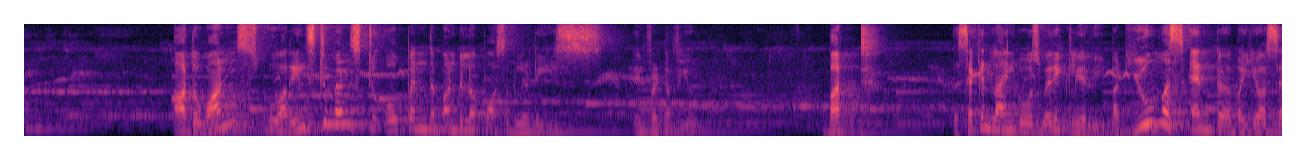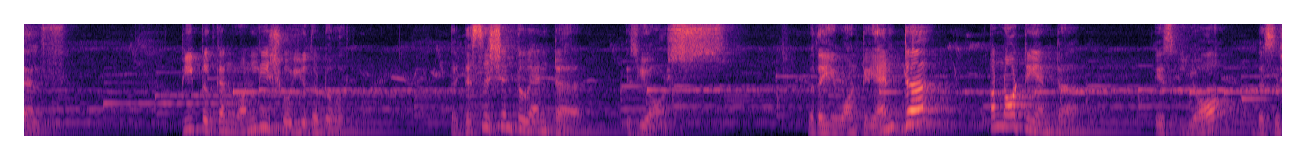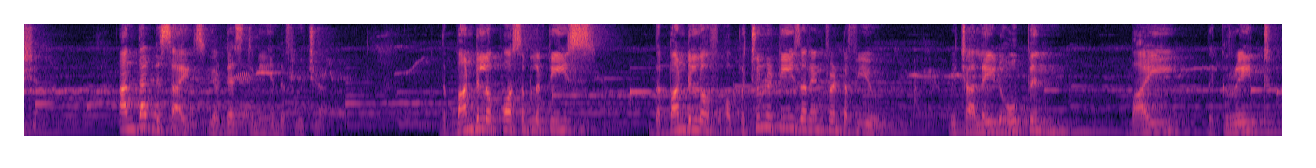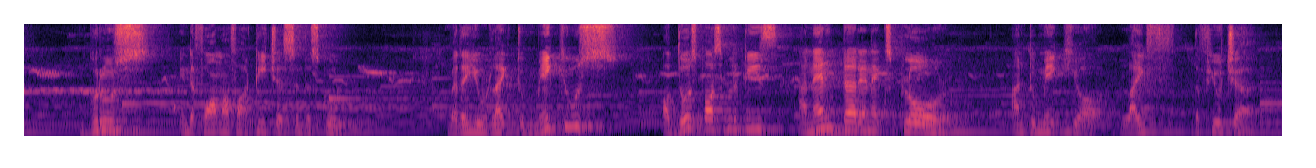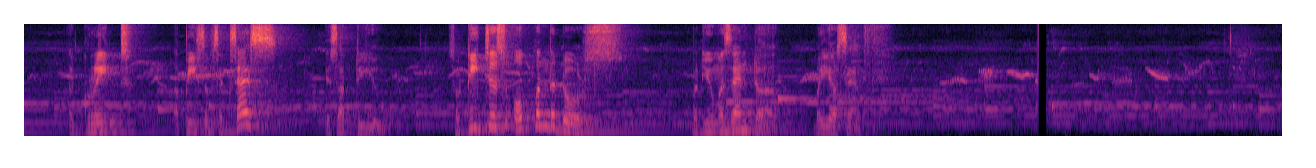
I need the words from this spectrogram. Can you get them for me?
are the ones who are instruments to open the bundle of possibilities in front of you. But the second line goes very clearly, but you must enter by yourself. People can only show you the door. The decision to enter is yours. Whether you want to enter or not to enter is your decision. And that decides your destiny in the future. The bundle of possibilities, the bundle of opportunities are in front of you, which are laid open by the great gurus in the form of our teachers in the school. Whether you would like to make use of those possibilities and enter and explore and to make your life, the future, a great a piece of success is up to you. So, teachers open the doors, but you must enter by yourself.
